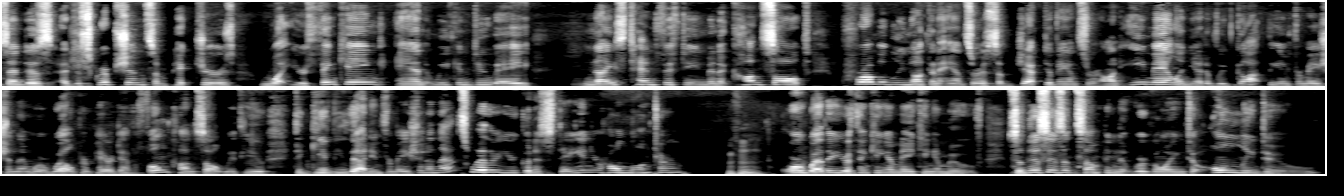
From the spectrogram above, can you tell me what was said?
Send us a description, some pictures, what you're thinking, and we can do a nice 10, 15 minute consult. Probably not going to answer a subjective answer on email, and yet if we've got the information, then we're well prepared to have a phone consult with you to give you that information. And that's whether you're going to stay in your home long term mm-hmm. or whether you're thinking of making a move. So this isn't something that we're going to only do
